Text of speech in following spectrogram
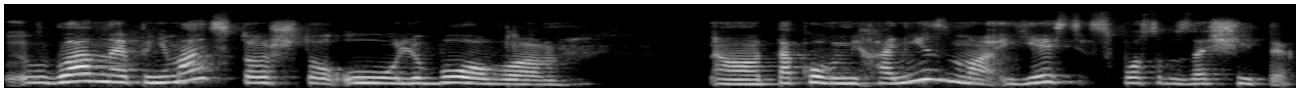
главное понимать то, что у любого а, такого механизма есть способ защиты.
